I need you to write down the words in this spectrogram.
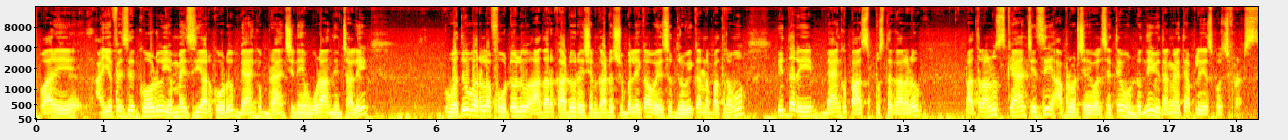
వారి IFSC code MICR code bank branch name కూడా అందించాలి. వధూవరుల ఫోటోలు ఆధార్ కార్డు రేషన్ కార్డు శుభలేఖ వయసు ధృవీకరణ పత్రము ఇద్దరి బ్యాంకు పాస్ పుస్తకాలను పత్రాలను స్కాన్ చేసి అప్లోడ్ చేయవలసి అయితే ఉంటుంది. ఈ విధంగా అయితే అప్లై చేసుకోవచ్చు ఫ్రెండ్స్.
